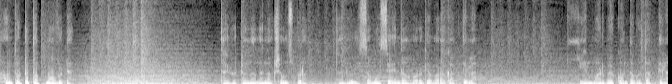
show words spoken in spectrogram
ನಾನೊಂದು ದೊಡ್ಡ ತಪ್ಪು ಮಾಡ್ಬಿಟ್ಟೆ. ದಯವಿಟ್ಟು ನನ್ನನ್ನು ಕ್ಷಮಿಸ್ಬಿಡು. ನಾನು ಈ ಸಮಸ್ಯೆಯಿಂದ ಹೊರಗೆ ಬರೋಕ್ಕಾಗ್ತಿಲ್ಲ. ಏನು ಮಾಡಬೇಕು ಅಂತ ಗೊತ್ತಾಗ್ತಿಲ್ಲ.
